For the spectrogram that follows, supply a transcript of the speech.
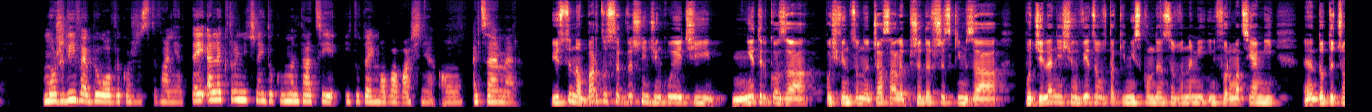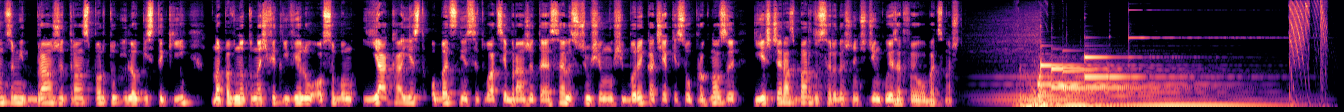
możliwe było wykorzystywanie tej elektronicznej dokumentacji i tutaj mowa właśnie o ECMR. Justyno, bardzo serdecznie dziękuję Ci nie tylko za poświęcony czas, ale przede wszystkim za podzielenie się wiedzą takimi skondensowanymi informacjami e, dotyczącymi branży transportu i logistyki. Na pewno to naświetli wielu osobom, jaka jest obecnie sytuacja branży TSL, z czym się musi borykać, jakie są prognozy. I jeszcze raz bardzo serdecznie Ci dziękuję za Twoją obecność.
